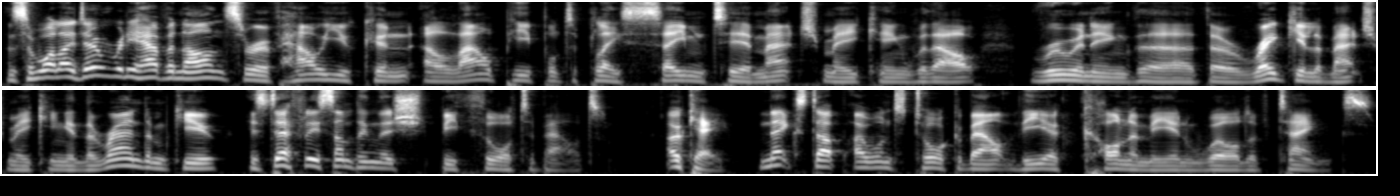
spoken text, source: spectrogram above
And so while I don't really have an answer of how you can allow people to play same tier matchmaking without ruining the, the regular matchmaking in the random queue, it's definitely something that should be thought about. Okay, next up, I want to talk about the economy in World of Tanks,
